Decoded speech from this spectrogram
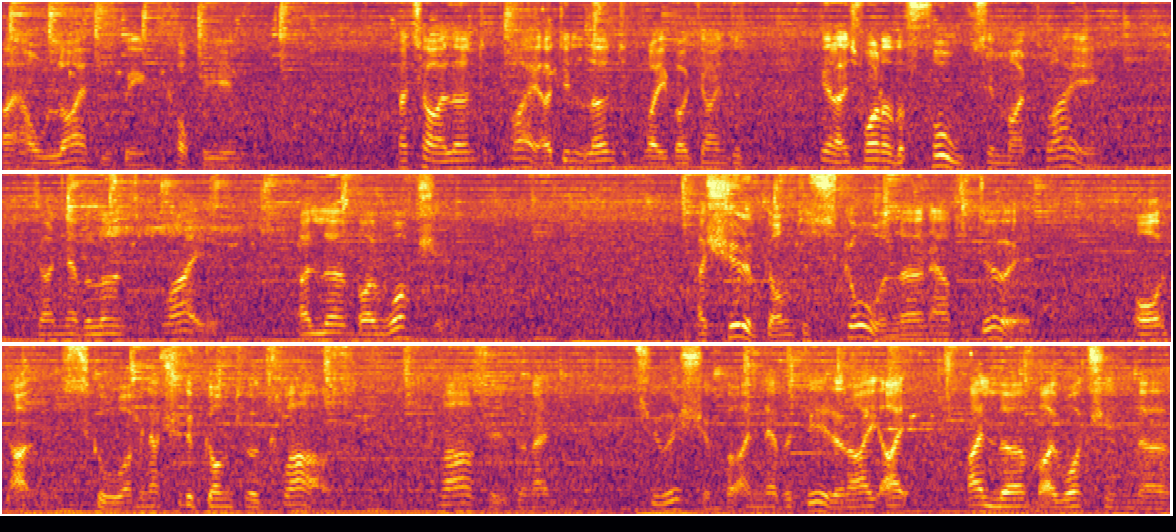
My whole life has been copying. That's how I learned to play. I didn't learn to play by going to, you know, it's one of the faults in my playing. I never learned to play. I learned by watching. I should have gone to school and learned how to do it. Or uh, school, I mean, I should have gone to a class, classes and had tuition, but I never did. And I, I, I learned by watching uh,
